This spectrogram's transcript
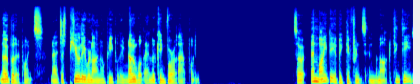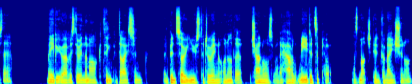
no bullet points. They're just purely relying on people who know what they're looking for at that point. So there might be a big difference in the marketing teams there. Maybe whoever's doing the marketing for Dyson had been so used to doing it on other channels where they haven't needed to put as much information on.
